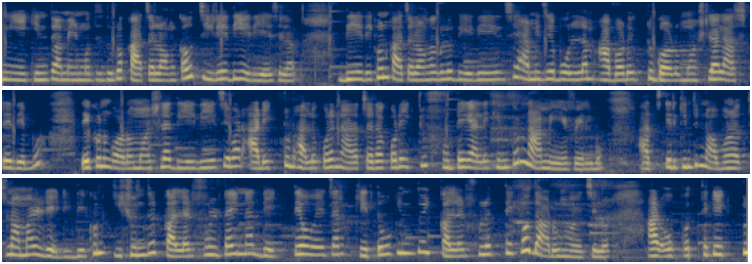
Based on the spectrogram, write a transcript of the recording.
নিয়ে কিন্তু আমি এর মধ্যে দুটো কাঁচা লঙ্কাও চিড়ে দিয়ে দিয়েছিলাম। দিয়ে দেখুন কাঁচা লঙ্কাগুলো দিয়ে দিয়েছি। আমি যে বললাম আবারও একটু গরম মশলা লাস্টে দেবো। দেখুন গরম মশলা দিয়ে দিয়েছি। এবার আরেকটু ভালো করে নাড়াচাড়া করে একটু ফুটে গেলে কিন্তু নামিয়ে ফেলব। আজকের কিন্তু নবরত্ন আমার রেডি দেখুন কী সুন্দর কালারফুলটাই না দেখতে হয়েছে। আর খেতেও কিন্তু এই কালারফুলের থেকেও দারুণ হয়েছিল। আর ওপর থেকে একটু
